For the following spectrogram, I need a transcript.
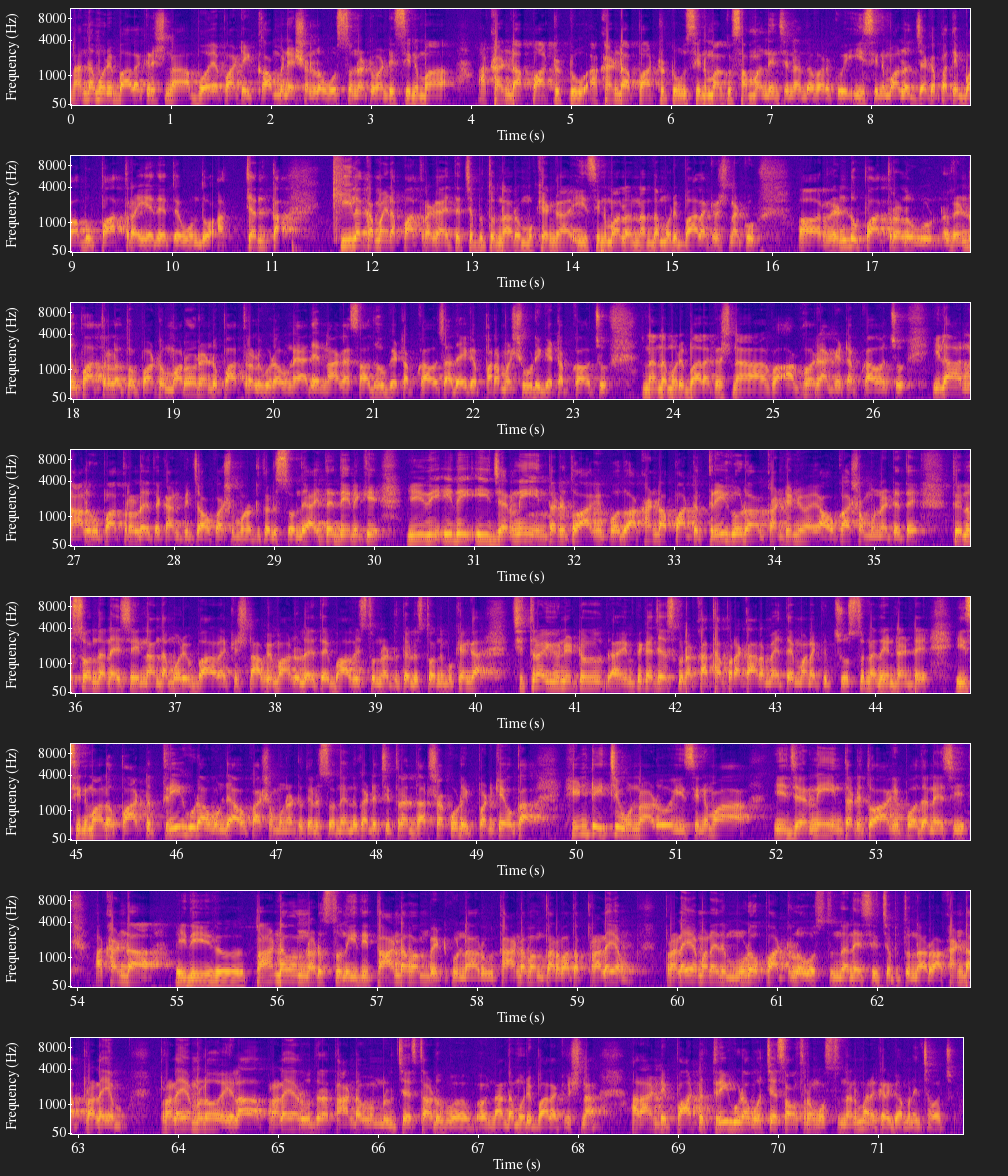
నందమూరి బాలకృష్ణ బోయపాటి కాంబినేషన్లో వస్తున్నటువంటి cinema Akhanda part two. Akhanda part two సినిమాకు సంబంధించినంత వరకు ఈ సినిమాలో జగపతి బాబు పాత్ర ఏదైతే ఉందో అత్యంత కీలకమైన పాత్రగా అయితే చెబుతున్నారు. ముఖ్యంగా ఈ సినిమాలో నందమూరి బాలకృష్ణకు రెండు పాత్రలు రెండు పాత్రలతో పాటు మరో రెండు పాత్రలు కూడా ఉన్నాయి. అదే నాగసాధు గెటప్ కావచ్చు అదే పరమశివుడి గెటప్ కావచ్చు నందమూరి బాలకృష్ణ అఘోరా గెటప్ కావచ్చు. ఇలా నాలుగు పాత్రలు అయితే కనిపించే అవకాశం ఉన్నట్టు తెలుస్తుంది. అయితే దీనికి ఇది ఇది ఈ జర్నీ ఇంతటితో ఆగిపోదు. అఖండ పార్ట్ త్రీ కూడా కంటిన్యూ అయ్యే అవకాశం ఉన్నట్టయితే తెలుస్తుంది అనేసి నందమూరి బాలకృష్ణ అభిమానులు అయితే భావిస్తున్నట్టు తెలుస్తోంది. ముఖ్యంగా చిత్ర యూనిట్ ఎంపిక చేసుకున్న కథ ప్రకారం అయితే మనకి చూస్తున్నది ఏంటంటే ఈ సినిమాలో పార్ట్ త్రీ కూడా ఉండే అవకాశం ఉన్నట్టు తెలుస్తుంది. ఎందుకంటే చిత్ర దర్శకుడు ఇప్పటికే ఒక హింట్ ఇచ్చి ఉన్నాడు. ఈ సినిమా ఈ జర్నీ ఇంతటితో ఆగిపోదనేసి అఖండ ఇది తాండవం నడుస్తుంది. ఇది తాండవం పెట్టుకున్నారు. తాండవం తర్వాత ప్రళయం. ప్రళయం అనేది మూడో పార్ట్లో వస్తుందనేసి చెబుతున్నారు. అఖండ ప్రళయం. ప్రళయంలో ఎలా ప్రళయ రుద్ర తాండవం చేస్తాడు నందమూరి బాలకృష్ణ. అలాంటి పార్ట్ త్రీ కూడా వచ్చే సంవత్సరం వస్తుందని మనం ఇక్కడ గమనించవచ్చు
